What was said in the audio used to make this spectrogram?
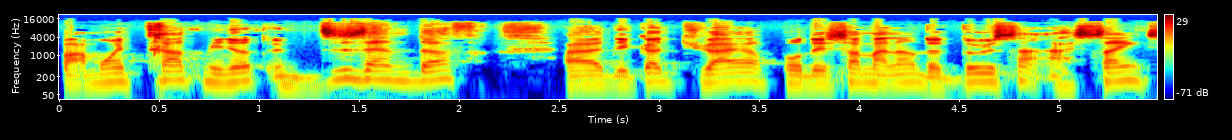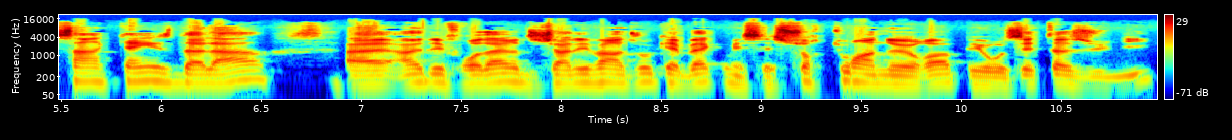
Par moins de 30 minutes, une dizaine d'offres, euh, des codes QR pour des sommes allant de 200 à 515 dollars. Euh, un des fraudeurs dit j'en ai vendu au Québec, mais c'est surtout en Europe et aux États-Unis.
